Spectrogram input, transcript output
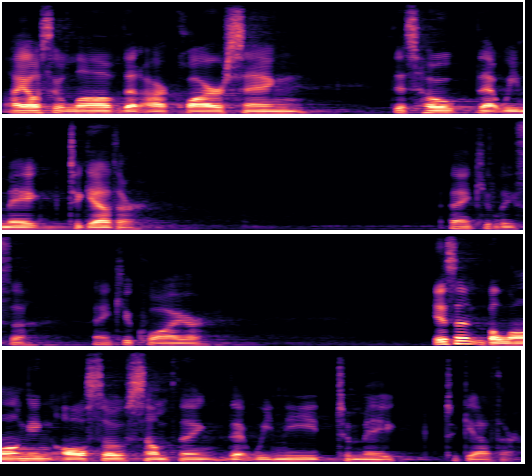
I also love that our choir sang this hope that we make together. Thank you, Lisa. Thank you, choir. Isn't belonging also something that we need to make together?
